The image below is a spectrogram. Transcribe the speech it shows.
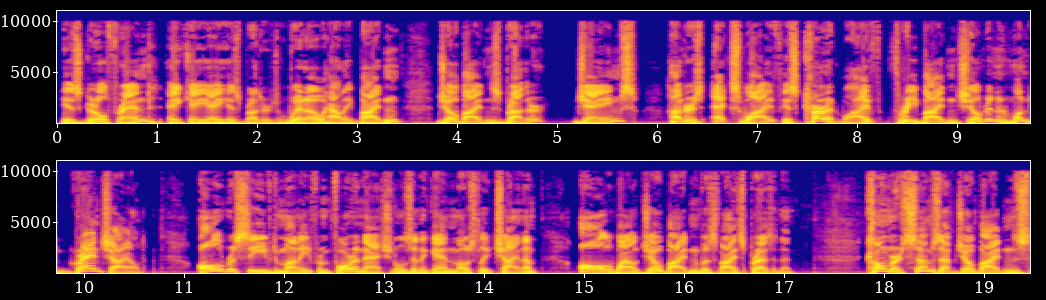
his girlfriend, aka his brother's widow, Hallie Biden, Joe Biden's brother, James, Hunter's ex-wife, his current wife, three Biden children, and one grandchild, all received money from foreign nationals, and again, mostly China, all while Joe Biden was vice president. Comer sums up Joe Biden's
